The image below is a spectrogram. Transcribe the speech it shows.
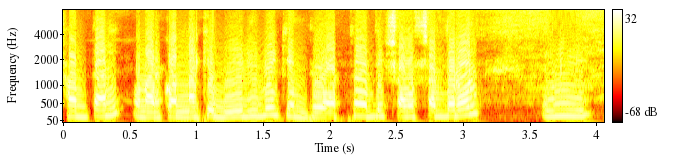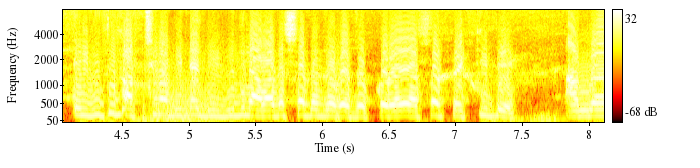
সন্তান, ওনার কন্যাকে বিয়ে দিবে, কিন্তু অর্থনৈতিক সমস্যার দরুন উনি এগোতে পারছে না, বিনা দীর্ঘদিন আমাদের সাথে যোগাযোগ করে আসার প্রেক্ষিতে। আমরা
